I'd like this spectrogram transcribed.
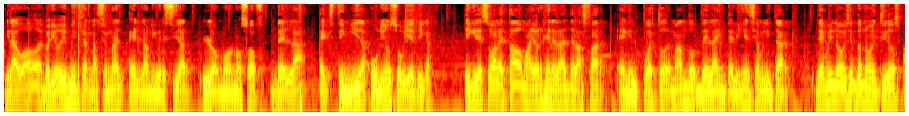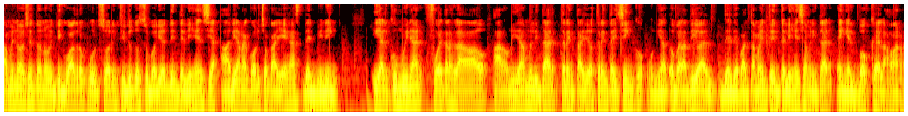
graduado de Periodismo Internacional en la Universidad Lomonosov de la extinguida Unión Soviética Ingresó al Estado Mayor General de las FARC en el puesto de mando de la inteligencia militar. De 1992 a 1994 cursó el Instituto Superior de Inteligencia Adriana Corcho Callejas del Minin y al culminar fue trasladado a la Unidad Militar 3235, unidad operativa del, Departamento de Inteligencia Militar en el Bosque de La Habana.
